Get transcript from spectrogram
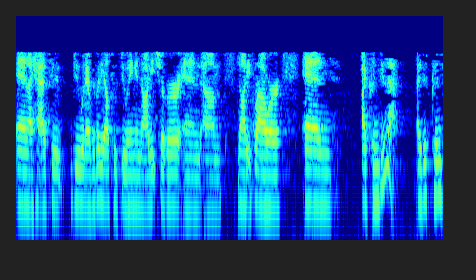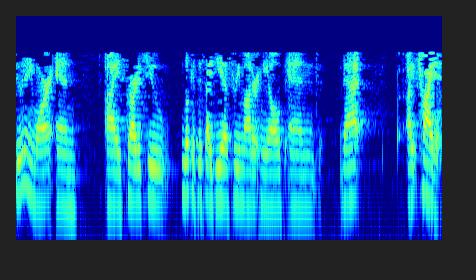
and I had to do what everybody else was doing and not eat sugar and um, not eat flour, and I couldn't do that. I just couldn't do it anymore, and I started to look at this idea of three moderate meals, and that I tried it.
